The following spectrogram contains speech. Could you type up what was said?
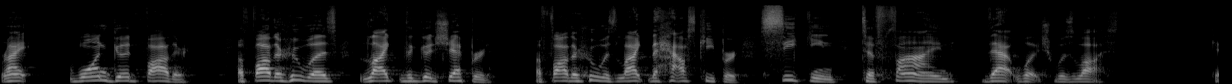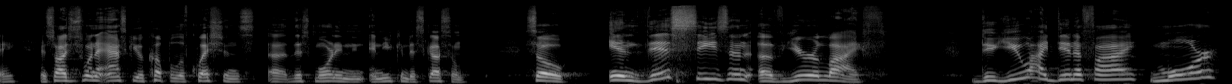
right? One good father, a father who was like the good shepherd, a father who was like the housekeeper, seeking to find that which was lost. Okay? And so I just want to ask you a couple of questions uh, this morning and you can discuss them. So, in this season of your life, do you identify more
